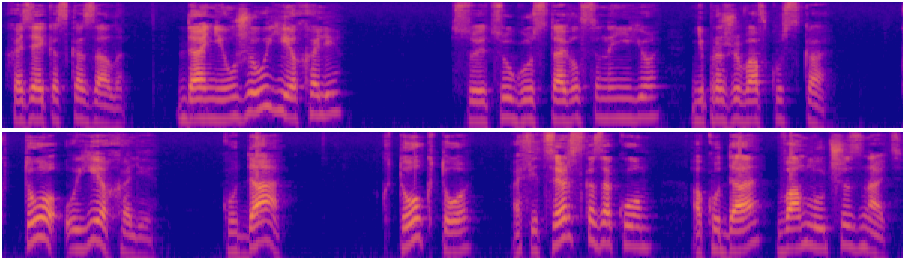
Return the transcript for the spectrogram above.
Хозяйка сказала, «Да они уже уехали». Суэцугу уставился на нее, не проживав куска. «Кто уехали?» «Куда?» «Кто-кто? Офицер с казаком. А куда, вам лучше знать».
